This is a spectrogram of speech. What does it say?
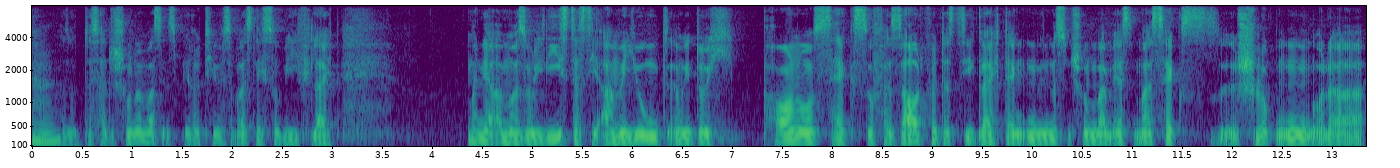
Mhm. Also das hatte schon dann was Inspiratives, aber es ist nicht so wie vielleicht man ja immer so liest, dass die arme Jugend irgendwie durch Porno, Sex so versaut wird, dass die gleich denken, sie müssen schon beim ersten Mal Sex äh, schlucken oder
